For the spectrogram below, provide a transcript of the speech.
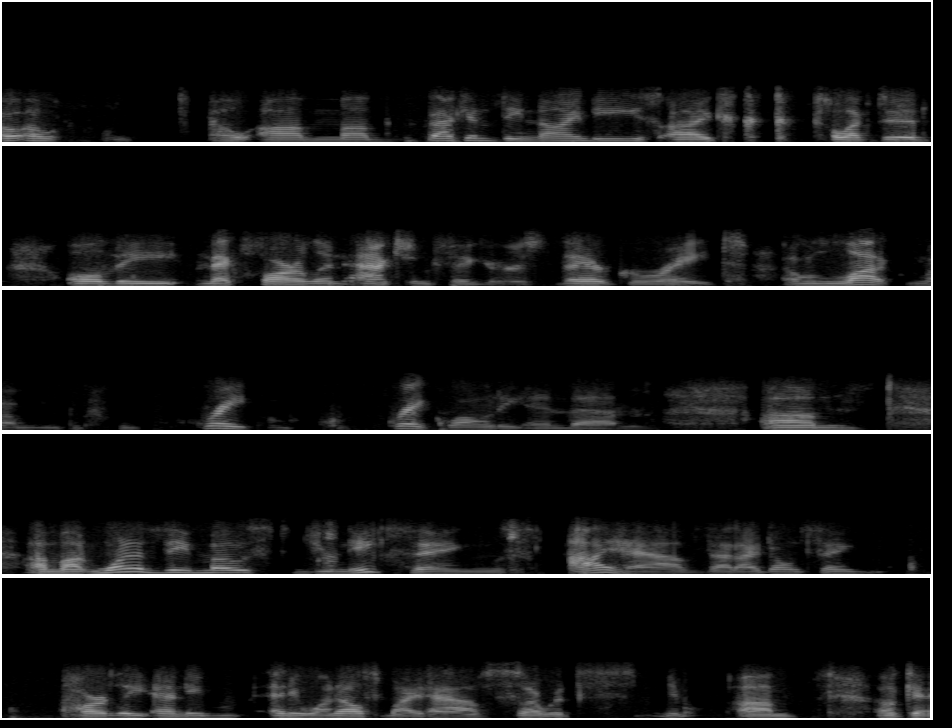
oh, oh, oh, um, uh, back in the 90s, I c- c- collected all the McFarlane action figures. They're great. A lot of um, great, great quality in them. Um, um, uh, one of the most unique things I have that I don't think hardly any anyone else might have. So it's you know um, okay.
